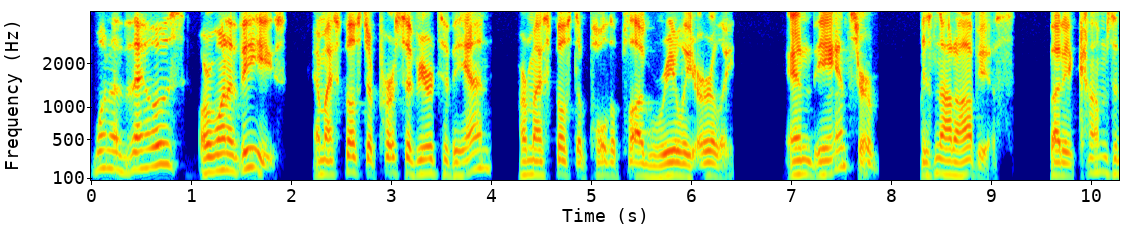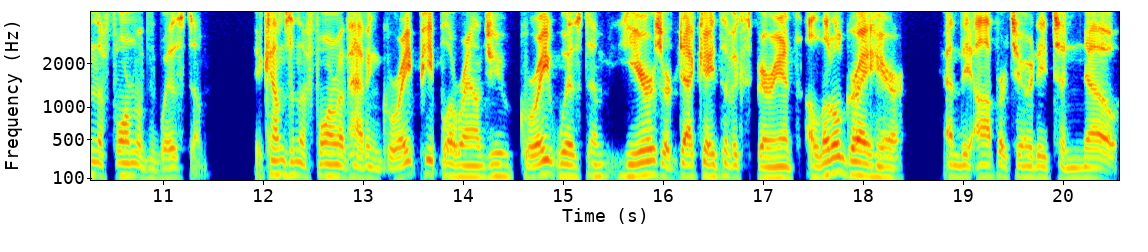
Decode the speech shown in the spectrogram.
one of those or one of these? Am I supposed to persevere to the end or am I supposed to pull the plug really early? And the answer is not obvious, but it comes in the form of wisdom. It comes in the form of having great people around you, great wisdom, years or decades of experience, a little gray hair, and the opportunity to know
